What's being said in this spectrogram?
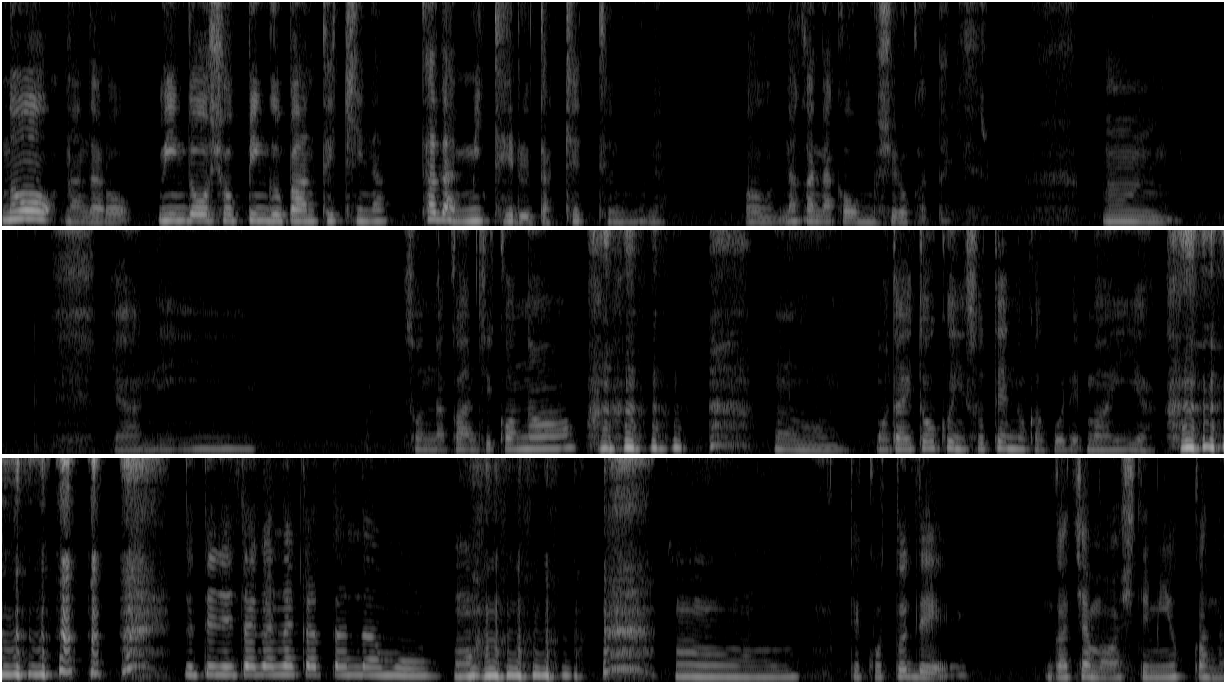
のなんだろうウィンドウショッピング版的なただ見てるだけっていうのもね、うん、なかなか面白かったりする。うん。いやねそんな感じかな。うん。お題トークに沿ってんのかこれ。まあいいや。だってネタがなかったんだもん。うん。ってことでガチャ回してみようかな。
